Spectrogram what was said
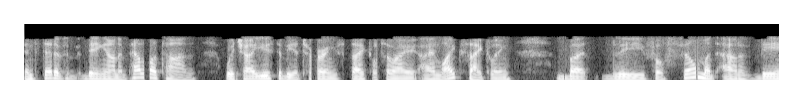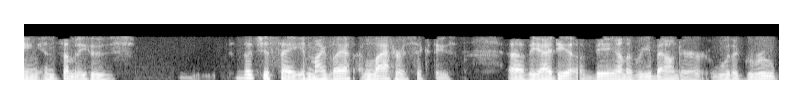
Instead of being on a Peloton, which I used to be a touring cyclist, so I, I like cycling, but the fulfillment out of being in somebody who's let's just say in my lat- latter 60s, uh, the idea of being on the rebounder with a group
